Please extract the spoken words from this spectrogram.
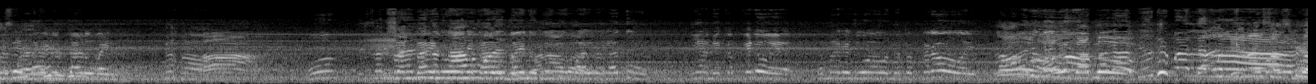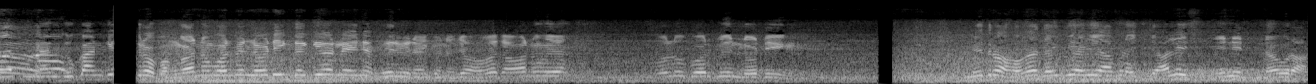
કિશનભાઈ નું કાળુભાઈ નું હો? કિશનભાઈ નું કાળુભાઈ નું બ્યુટી પાર્લર હતું. ત્યાં મેકઅપ કર્યો હોય. તમારે જો આવો મેકઅપ કરાવવો હોય બ્યુટી પાર્લર દુકાન કે મિત્રો ભંગારનું બોરબીન લોડિંગ થઈ ગયું એટલે એને ફેરવી નાખ્યો ને જો હવે જવાનું છે. ઓલું બોરબીન લોડિંગ મિત્રો હવે થઈ ગયા છે આપણે ચાલીસ મિનિટ નવરા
